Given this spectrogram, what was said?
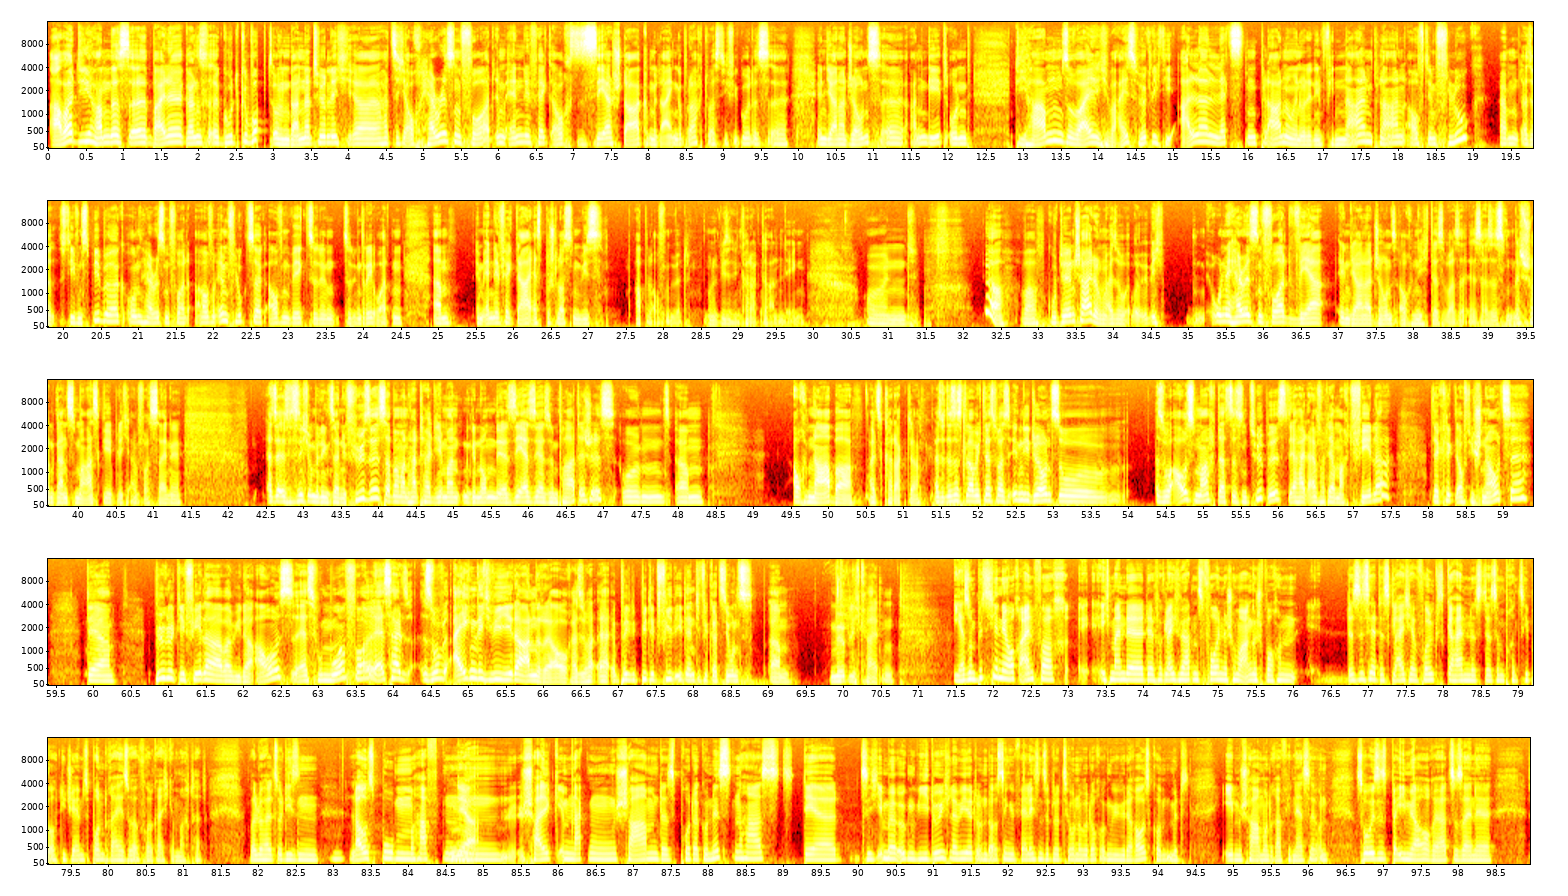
aber die haben das äh, beide ganz äh, gut gewuppt. Und dann natürlich äh, hat sich auch Harrison Ford im Endeffekt auch sehr stark mit eingebracht, was die Figur des äh, Indiana Jones äh, angeht. Und die haben, soweit ich weiß, wirklich die allerletzten Planungen oder den finalen Plan auf dem Flug. ähm, Also Steven Spielberg und Harrison Ford auf, im Flugzeug auf dem Weg zu den, zu den Drehorten ähm, im Endeffekt da erst beschlossen, wie es ablaufen wird oder wie sie den Charakter anlegen. Und ja, war gute Entscheidung. Also ich, ohne Harrison Ford wäre Indiana Jones auch nicht das, was er ist. Also es ist schon ganz maßgeblich einfach seine, also es ist nicht unbedingt seine Physis, aber man hat halt jemanden genommen, der sehr, sehr sympathisch ist und ähm, auch nahbar als Charakter. Also das ist, glaube ich, das, was Indy Jones so, so ausmacht, dass das ein Typ ist, der halt einfach, der macht Fehler, der kriegt auf die Schnauze, der bügelt die Fehler aber wieder aus, er ist humorvoll, er ist halt so eigentlich wie jeder andere auch. Also er bietet viel Identifikationsmöglichkeiten. Ähm. Ja, so ein bisschen ja auch einfach, ich meine, der, der Vergleich, wir hatten es vorhin ja schon mal angesprochen, das ist ja das gleiche Erfolgsgeheimnis, das im Prinzip auch die James Bond-Reihe so erfolgreich gemacht hat. Weil du halt so diesen lausbubenhaften Ja. Schalk im Nacken Charme des Protagonisten hast, der sich immer irgendwie durchlaviert und aus den gefährlichsten Situationen aber doch irgendwie wieder rauskommt mit eben Charme und Raffinesse. Und so ist es bei ihm ja auch. Er hat so seine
